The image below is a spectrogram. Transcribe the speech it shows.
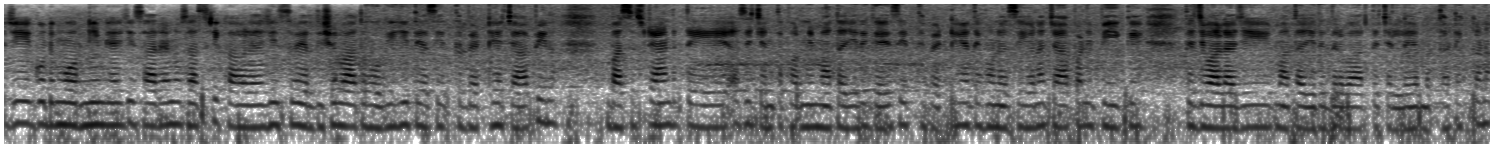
ਜੀ, ਗੁੱਡ ਮਾਰਨਿੰਗ ਹੈ ਜੀ ਸਾਰਿਆਂ ਨੂੰ, ਸਤਿ ਸ੍ਰੀ ਅਕਾਲ ਹੈ ਜੀ। ਸਵੇਰ ਦੀ ਸ਼ੁਰੂਆਤ ਹੋ ਗਈ ਜੀ ਤੇ ਅਸੀਂ ਇੱਥੇ ਬੈਠੇ ਹਾਂ ਚਾਹ ਪੀਣ, ਬੱਸ ਸਟੈਂਡ ਤੇ ਅਸੀਂ ਚਿੰਤਪੁਰਨੀ ਮਾਤਾ ਜੀ ਦੇ ਗਏ ਸੀ, ਇੱਥੇ ਬੈਠੇ ਹਾਂ ਤੇ ਹੁਣ ਅਸੀਂ ਹਨਾ ਚਾਹ ਪਾਣੀ ਪੀ ਕੇ ਤੇ ਜਵਾਲਾ ਜੀ ਮਾਤਾ ਜੀ ਦੇ ਦਰਬਾਰ ਤੇ ਚੱਲੇ ਆ ਮੱਥਾ ਟੇਕਣ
